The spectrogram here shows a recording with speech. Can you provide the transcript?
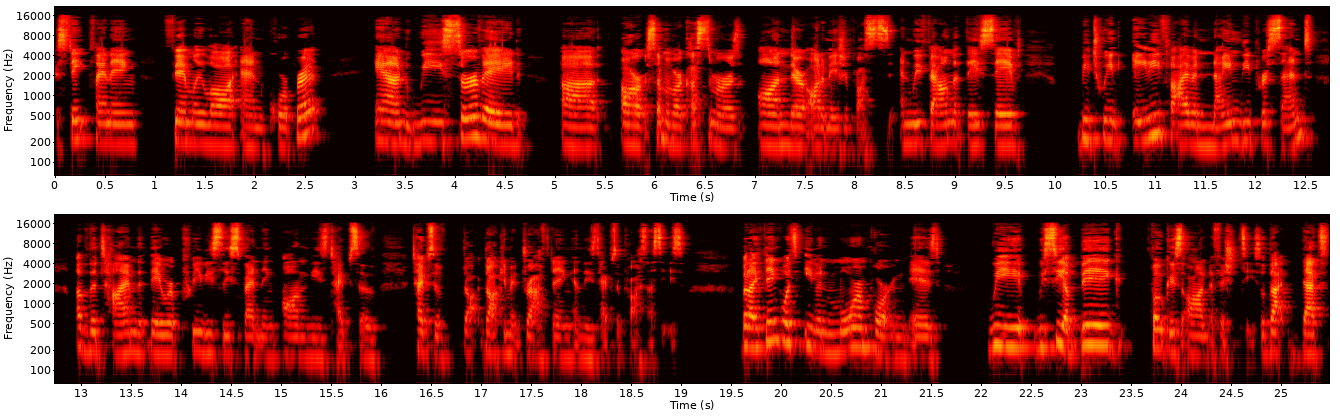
estate planning, family law, and corporate. And we surveyed uh, our some of our customers on their automation processes, and we found that they saved between 85 and 90 percent of the time that they were previously spending on these types of types of document drafting and these types of processes. But I think what's even more important is we we see a big focus on efficiency. So that that's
